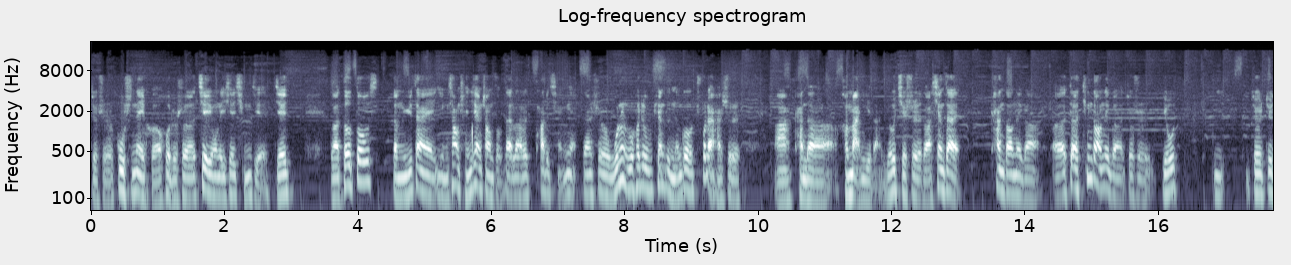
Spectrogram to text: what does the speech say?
就是故事内核，或者说借用了一些情节，结，对吧？都都等于在影像呈现上走在了他的前面。但是无论如何，这部片子能够出来，还是啊看的很满意的。尤其是对吧？现在看到那个呃，听到那个就是有，一就就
